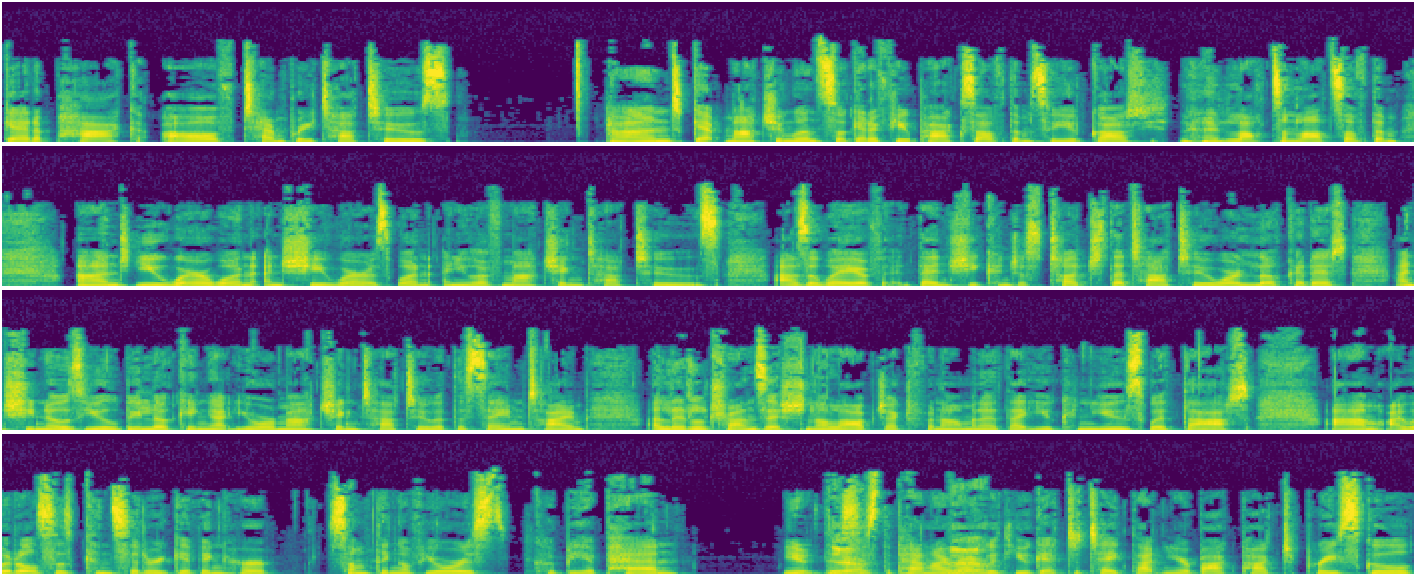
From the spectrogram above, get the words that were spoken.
Get a pack of temporary tattoos and get matching ones. So get a few packs of them. So you've got lots and lots of them. And you wear one and she wears one and you have matching tattoos as a way of then she can just touch the tattoo or look at it and she knows you'll be looking at your matching tattoo at the same time. A little transitional object phenomena that you can use with that. Um, I would also consider giving her something of yours. Could be a pen. You, this Yeah, is the pen I yeah. write with. You get to take that in your backpack to preschool.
